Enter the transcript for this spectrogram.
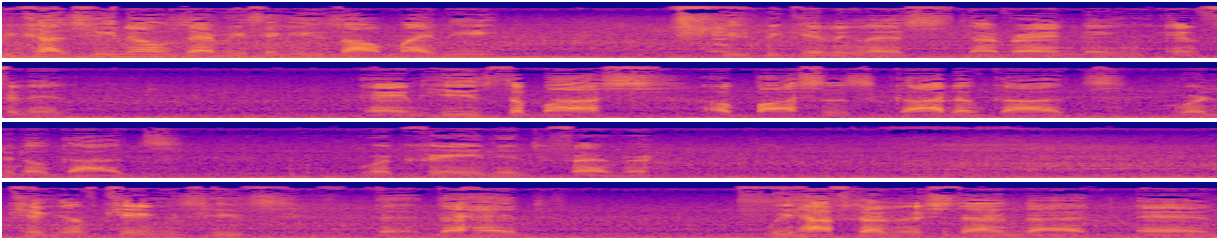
Because he knows everything, he's almighty, he's beginningless, never ending, infinite. And he's the boss of bosses, God of gods. We're little gods. We're created forever. King of kings, he's the, the head. We have to understand that and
